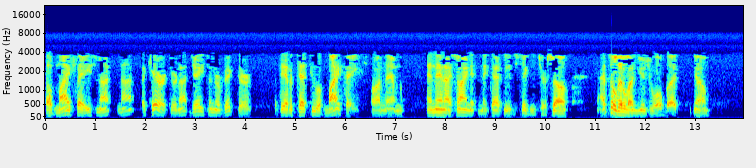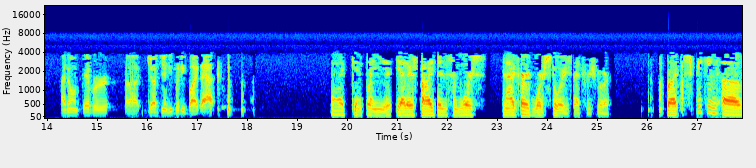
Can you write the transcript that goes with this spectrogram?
of my face, not not a character, not Jason or Victor, but they have a tattoo of my face on them, and then I sign it and they tattoo the signature. So that's a little unusual, but you know, I don't ever uh, judge anybody by that. I can't blame you. Yeah, there's probably been some worse, and I've heard worse stories, that's for sure. But speaking of,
